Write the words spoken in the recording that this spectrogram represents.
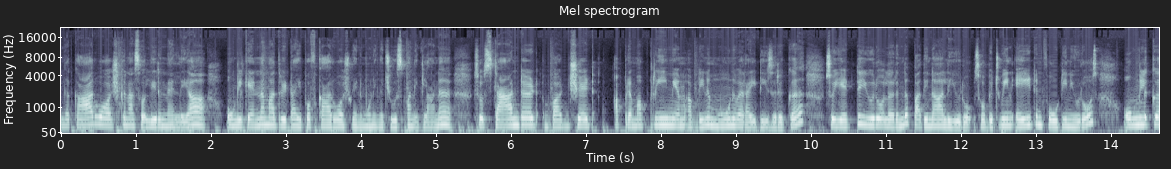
எங்கள் கார் வாஷ்க்கு நான் சொல்லியிருந்தேன் இல்லையா? உங்களுக்கு என்ன மாதிரி டைப் ஆஃப் கார் வாஷ் வேணுமோ நீங்கள் சூஸ் பண்ணிக்கலான்னு ஸோ ஸ்டாண்டர்ட் பட்ஜெட் அப்புறமா ப்ரீமியம் அப்படின்னு மூணு வெரைட்டிஸ் இருக்குது ஸோ எட்டு யூரோலேருந்து பதினாலு euro. So between eight and fourteen euros உங்களுக்கு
